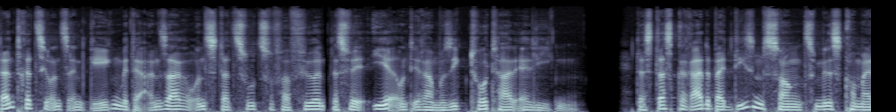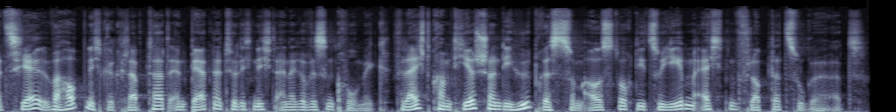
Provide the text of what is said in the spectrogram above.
Dann tritt sie uns entgegen mit der Ansage, uns dazu zu verführen, dass wir ihr und ihrer Musik total erliegen. Dass das gerade bei diesem Song zumindest kommerziell überhaupt nicht geklappt hat, entbehrt natürlich nicht einer gewissen Komik. Vielleicht kommt hier schon die Hybris zum Ausdruck, die zu jedem echten Flop dazugehört.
